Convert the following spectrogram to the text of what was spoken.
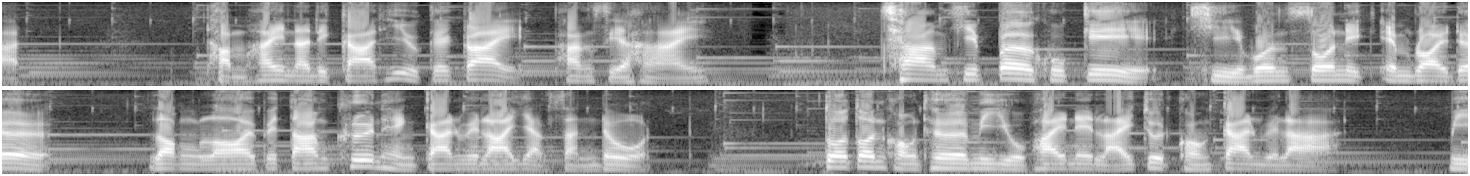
าดทำให้นาฬิกาที่อยู่ใกล้ๆ พังเสียหาย ชามคิปเปอร์คุกกี้ขี่บนโซนิกเอมบรอยเดอร์ล่องลอยไปตามคลื่นแห่งการเวลาอย่างสันโดษ ตัวตนของเธอมีอยู่ภายในหลายจุดของการเวลา มี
